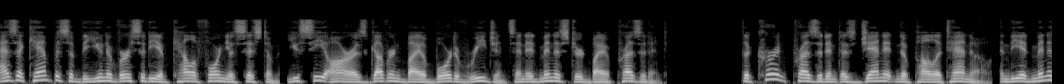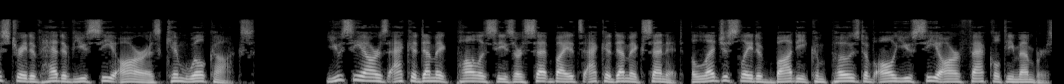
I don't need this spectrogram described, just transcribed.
As a campus of the University of California system, UCR is governed by a Board of Regents and administered by a president. The current president is Janet Napolitano, and the administrative head of UCR is Kim Wilcox. UCR's academic policies are set by its Academic Senate, a legislative body composed of all UCR faculty members.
